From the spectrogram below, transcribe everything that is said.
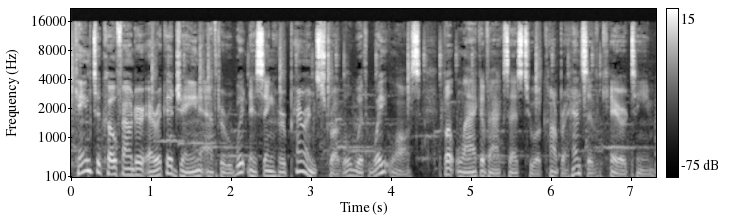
came to co founder Erica Jain after witnessing her parents struggle with weight loss but lack of access to a comprehensive care team.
